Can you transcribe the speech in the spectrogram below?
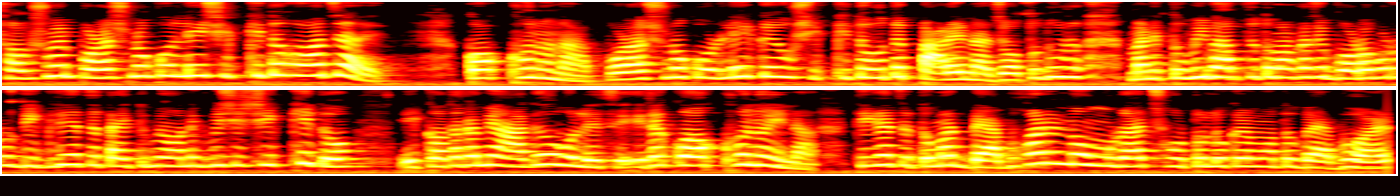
সবসময় পড়াশুনো করলেই শিক্ষিত হওয়া যায়? কখনো না। পড়াশুনো করলেই কেউ শিক্ষিত হতে পারে না। যতদূর মানে তুমি ভাবছ তোমার কাছে বড় বড় ডিগ্রি আছে, তাই তুমি অনেক বেশি শিক্ষিত। এই কথাটা আমি আগেও বলেছি। এটা কখনোই না। ঠিক আছে? তোমার ব্যবহার নোংরা, ছোট লোকের মতো ব্যবহার।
